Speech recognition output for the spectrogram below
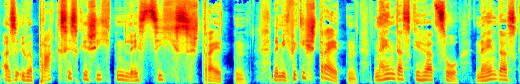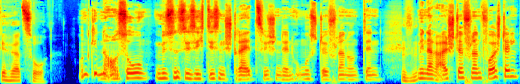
Also über Praxisgeschichten lässt sich streiten. Nämlich wirklich streiten. Nein, das gehört so. Nein, das gehört so. Und genau so müssen Sie sich diesen Streit zwischen den Humusstöfflern und den Mhm. Mineralstöfflern vorstellen.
